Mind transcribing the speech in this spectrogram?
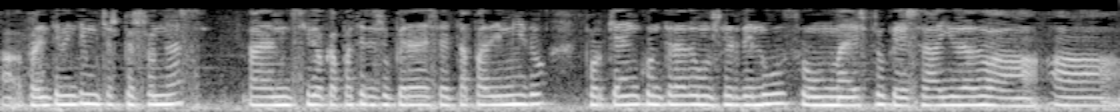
aparentemente muchas personas han sido capaces de superar esa etapa de miedo porque han encontrado un ser de luz o un maestro que les ha ayudado a,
